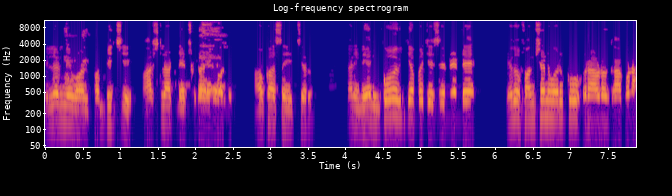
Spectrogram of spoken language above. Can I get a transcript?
పిల్లల్ని వాళ్ళు పంపించి మార్షల్ ఆర్ట్ నేర్చుకోవడానికి వాళ్ళు అవకాశం ఇచ్చారు. కానీ నేను ఇంకో విజ్ఞప్తి చేసేది ఏంటంటే ఏదో ఫంక్షన్ వరకు రావడం కాకుండా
